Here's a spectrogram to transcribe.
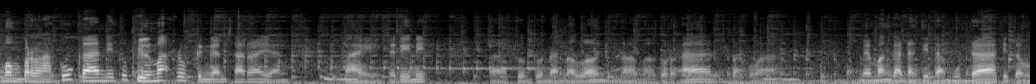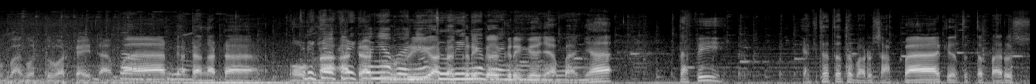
memperlakukan itu bil ma'ruf dengan cara yang baik. Jadi ini eh, tuntunan Allah di dalam Al-Qur'an bahwa memang kadang tidak mudah kita membangun keluarga idaman, kadang ada ngonak, ada duri, banyak, ada kerikil-kerikilnya banyak, banyak. Tapi ya kita tetap harus sabar, kita tetap harus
